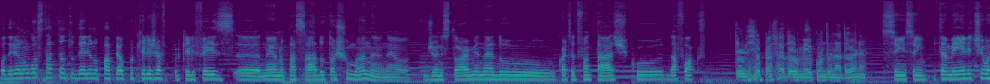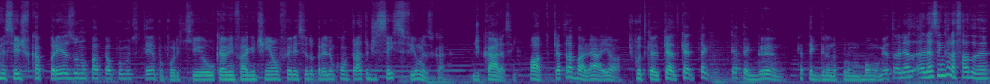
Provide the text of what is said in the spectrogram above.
poderiam não gostar tanto dele no papel, porque ele já porque ele fez, uh, né, no passado, o Tocha Humana, né, o Johnny Storm, né, do Quarteto Fantástico da Fox teve seu passado meio condenador, né? Sim, sim. E também ele tinha o receio de ficar preso no papel por muito tempo, porque o Kevin Feige tinha oferecido para ele um contrato de seis filmes, cara. De cara, assim. Ó, tu quer trabalhar aí, ó. Tipo, tu quer, quer, quer, quer, quer ter grana? Quer ter grana por um bom momento? Aliás, aliás, é engraçado, né?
